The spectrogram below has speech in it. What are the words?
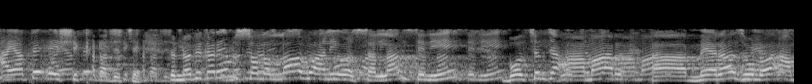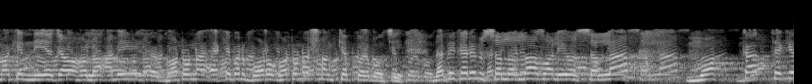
আয়াতে এই শিক্ষাটা দিচ্ছে। তো নবী করিম সাল্লাল্লাহু আলী ওয়াসাল্লাম তিনি বলছেন যে আমার মেরাজ হলো আমাকে নিয়ে যাওয়া হলো। আমি ঘটনা একেবারে বড় ঘটনা সংক্ষেপ করে বলছি। নবী করিম সাল্লাল্লাহু আলী ওয়াসাল্লাম মক্কা থেকে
